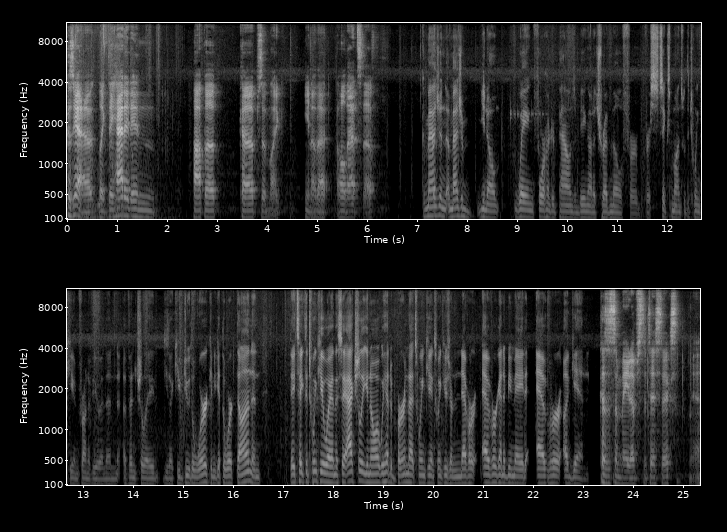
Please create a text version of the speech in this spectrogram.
Cause yeah, like they had it in pop-up cups and like, you know that all that stuff. Imagine, imagine, you know, weighing 400 pounds and being on a treadmill for for six months with a Twinkie in front of you, and then eventually, you, like, you do the work and you get the work done, and they take the Twinkie away and they say, actually, you know what, we had to burn that Twinkie, and Twinkies are never ever going to be made ever again. Cause it's some made-up statistics. Yeah.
